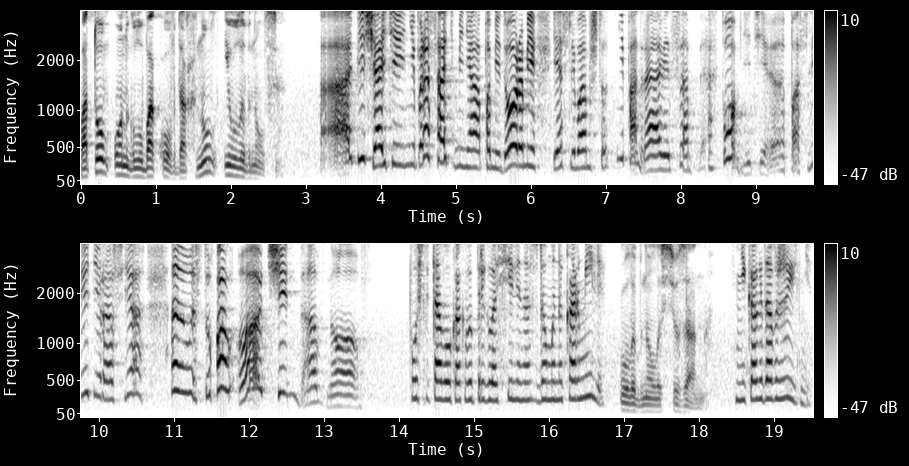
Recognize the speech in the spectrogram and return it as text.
Потом он глубоко вдохнул и улыбнулся. Обещайте не бросать меня помидорами, если вам что-то не понравится. Помните, последний раз я выступал очень давно. После того, как вы пригласили нас в дом и накормили? Улыбнулась Сюзанна. Никогда в жизни.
